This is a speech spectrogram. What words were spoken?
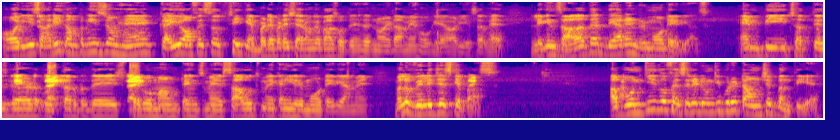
और ये सारी कंपनीज़ जो हैं कई ऑफ़िस तो ठीक है बड़े बड़े शहरों के पास होते हैं जैसे नोएडा में हो गया और ये सब है लेकिन ज़्यादातर they are in remote areas MP Chhattisgarh Uttar Pradesh फिर वो माउंटेन्स में साउथ में कहीं रिमोट एरिया में मतलब विलेजेस के पास। अब उनकी तो फैसिलिटी उनकी पूरी टाउनशिप बनती है।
